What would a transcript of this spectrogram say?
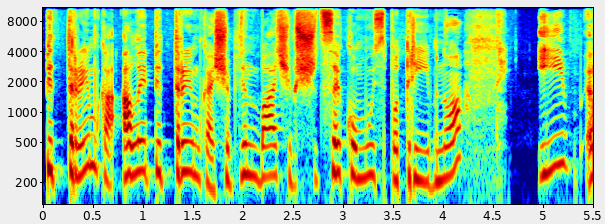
підтримка, але підтримка, щоб він бачив, що це комусь потрібно. І е,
